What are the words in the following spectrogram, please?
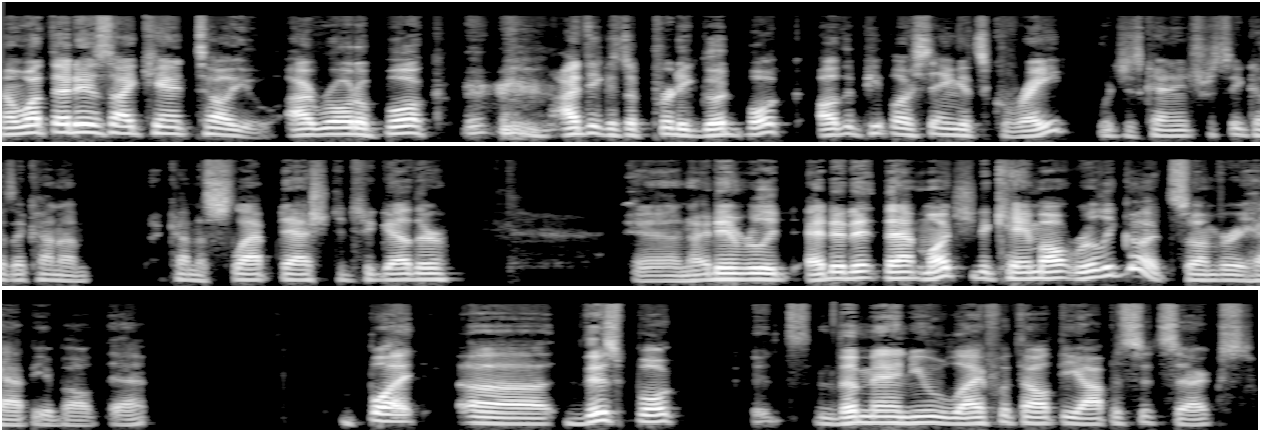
Now, what that is, I can't tell you. I wrote a book. I think it's a pretty good book. Other people are saying it's great, which is kind of interesting because I kind of I kind of slapdashed it together. And I didn't really edit it that much, and it came out really good. So I'm very happy about that. But uh, this book, it's the menu, Life Without the Opposite Sex.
